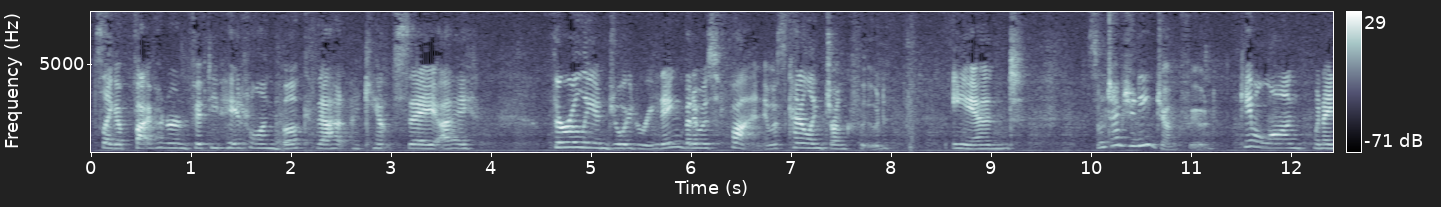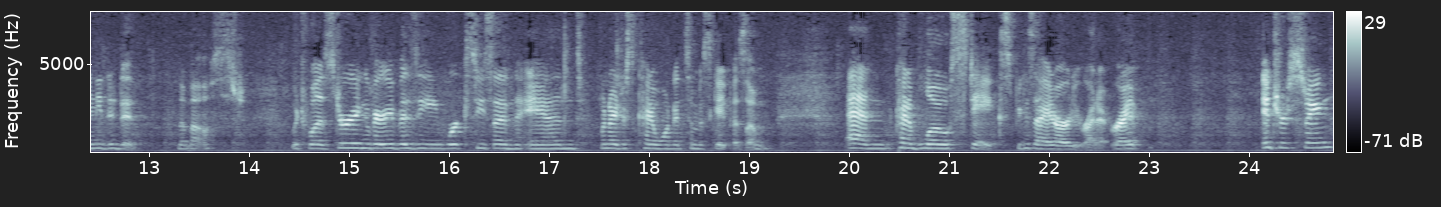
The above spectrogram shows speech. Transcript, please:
It's like a 550 page long book that I can't say I thoroughly enjoyed reading, but it was fun. It was kind of like junk food. And sometimes you need junk food. came along when I needed it the most, which was during a very busy work season and when I just kind of wanted some escapism and kind of low stakes because I had already read it, right? Interesting.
